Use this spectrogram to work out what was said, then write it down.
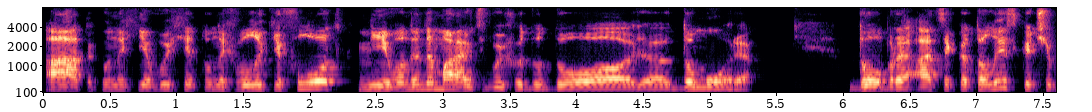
А, так у них є вихід, у них великий флот? Ні, вони не мають виходу до, е, до моря. Добре, а це католицька чи е,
